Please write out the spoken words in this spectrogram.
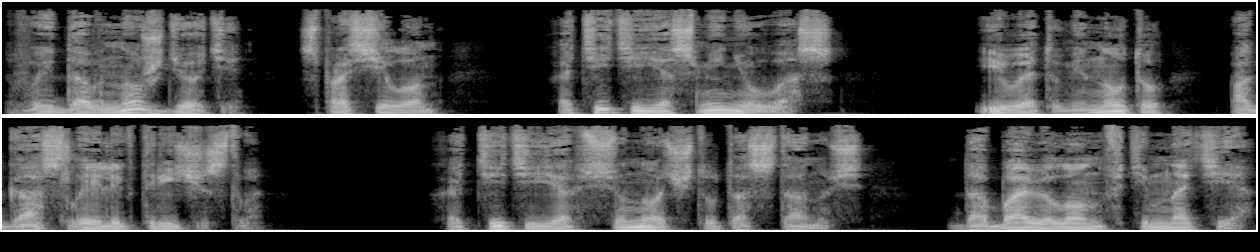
«Вы давно ждете?» — спросил он. «Хотите, я сменю вас?» И в эту минуту погасло электричество. «Хотите, я всю ночь тут останусь?» — добавил он в темноте.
